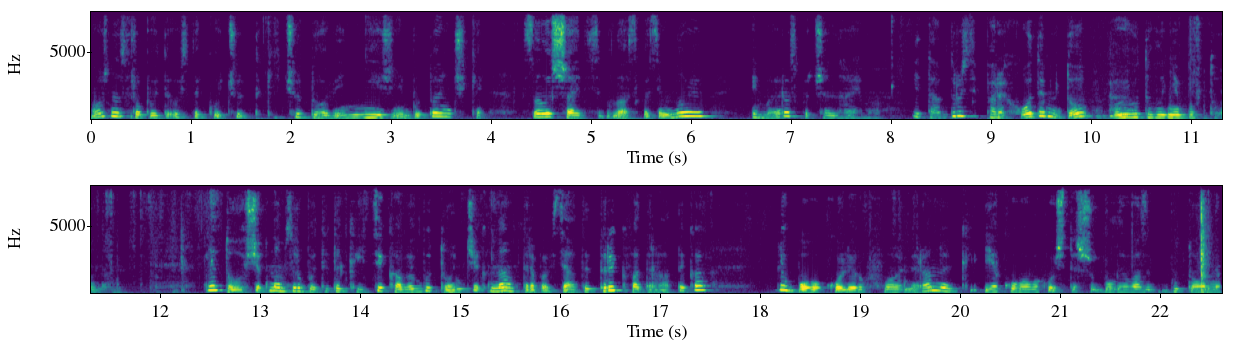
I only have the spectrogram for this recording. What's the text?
можна зробити ось таку, такі чудові ніжні бутончики, залишайтесь, будь ласка, зі мною, і ми розпочинаємо. І так, друзі, переходимо до виготовлення бутона. Для того, щоб нам зробити такий цікавий бутончик, нам треба взяти три квадратика любого кольору фоаміра, ну, якого ви хочете, щоб були у вас бутони.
